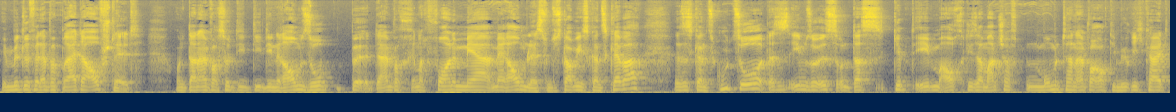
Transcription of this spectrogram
im Mittelfeld einfach breiter aufstellt und dann einfach so die, die, den Raum so einfach nach vorne mehr, mehr Raum lässt. Und das glaube ich ist ganz clever. Das ist ganz gut so, dass es eben so ist. Und das gibt eben auch dieser Mannschaft momentan einfach auch die Möglichkeit,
